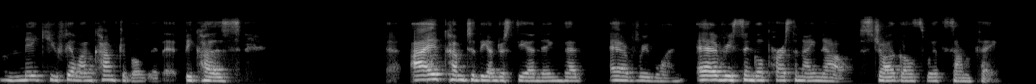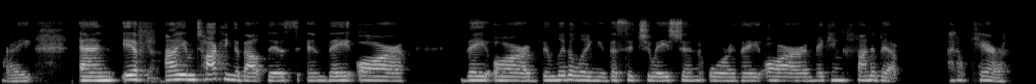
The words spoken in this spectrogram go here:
make you feel uncomfortable with it because I've come to the understanding that everyone, every single person I know struggles with something, right? And if Yeah. I am talking about this and they are they are belittling the situation or they are making fun of it, I don't care.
